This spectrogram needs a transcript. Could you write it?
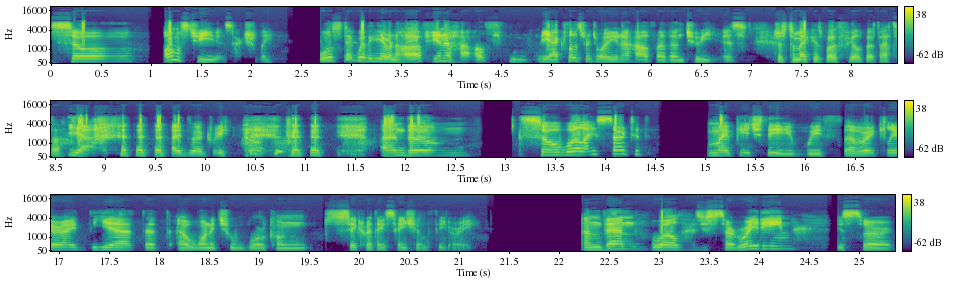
so almost two years actually. We'll stick with a year and a half, A year and a half, yeah, closer to a year and a half rather than two years. just to make us both feel a bit better. Yeah, I do agree. and um, so, well, I started my PhD with a very clear idea that I wanted to work on securitization theory. And then, well, as you start reading, you start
